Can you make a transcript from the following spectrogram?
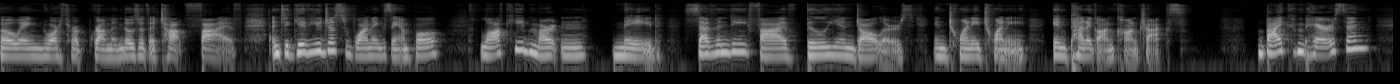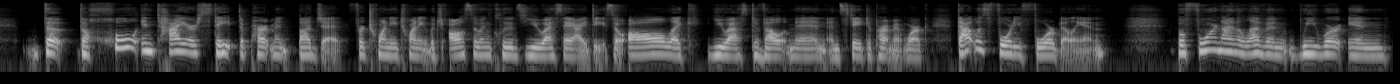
Boeing, Northrop Grumman. Those are the top five. And to give you just one example, Lockheed Martin made $75 billion in 2020 in Pentagon contracts. By comparison, the, the whole entire State Department budget for 2020, which also includes USAID, so all like US development and State Department work, that was 44 billion. Before 9/11, we were in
